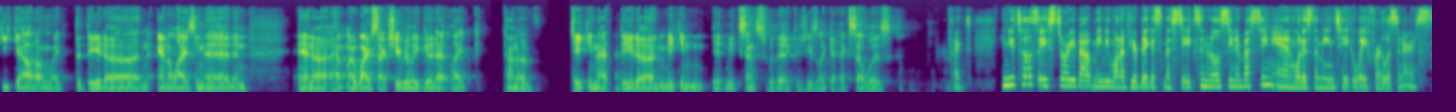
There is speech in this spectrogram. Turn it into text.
geek out on like the data and analyzing it and and uh, my wife's actually really good at like kind of taking that data and making it make sense with it because she's like an Excel whiz. Perfect. Can you tell us a story about maybe one of your biggest mistakes in real estate investing and what is the main takeaway for our listeners?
